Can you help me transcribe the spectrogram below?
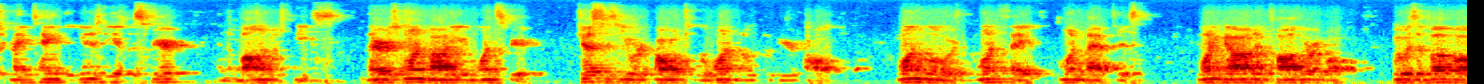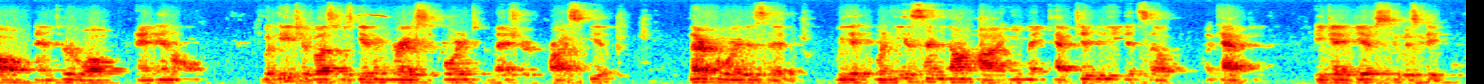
to maintain the unity of the Spirit and the bond of peace. There is one body and one Spirit just as you are called to the one hope of your call. One Lord, one faith, one baptism, one God and Father of all, who is above all and through all and in all. But each of us was given grace according to the measure of Christ's gift. Therefore it is said, we, when he ascended on high, he made captivity itself a captive. He gave gifts to his people.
